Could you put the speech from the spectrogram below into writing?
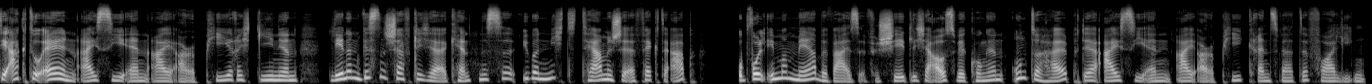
Die aktuellen ICN-IRP-Richtlinien lehnen wissenschaftliche Erkenntnisse über nicht-thermische Effekte ab obwohl immer mehr Beweise für schädliche Auswirkungen unterhalb der ICN-IRP-Grenzwerte vorliegen.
